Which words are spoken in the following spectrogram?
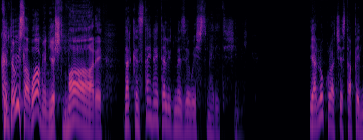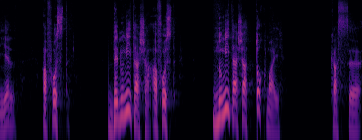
Când te uiți la oameni, ești mare. Dar când stai înaintea lui Dumnezeu, ești smerit și mic. Iar locul acesta, Peniel, a fost denumit așa, a fost numit așa tocmai ca să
